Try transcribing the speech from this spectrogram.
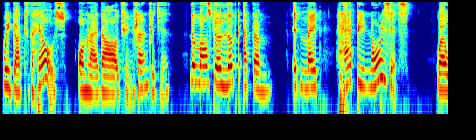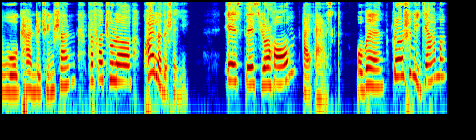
We got to the hills. 我们来到群山之间。The monster looked at them. It made happy noises. 怪物看着群山，它发出了快乐的声音。 is this your home? I asked. 我问：“这是你家吗？”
